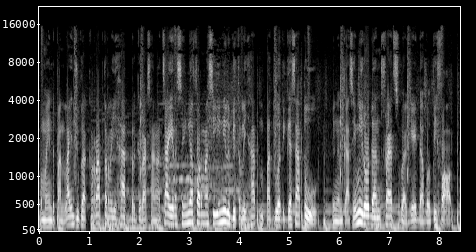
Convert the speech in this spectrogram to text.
pemain depan lain juga kerap terlihat bergerak sangat cair sehingga formasi ini lebih terlihat 4-2-3-1 dengan Casemiro dan Fred sebagai double pivot.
